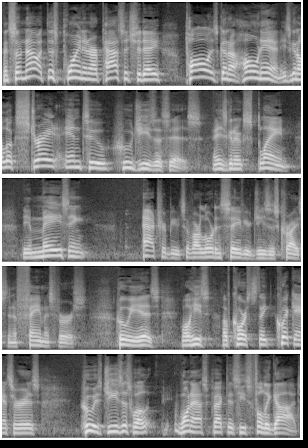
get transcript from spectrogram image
And so now, at this point in our passage today, Paul is going to hone in. He's going to look straight into who Jesus is. And he's going to explain the amazing attributes of our Lord and Savior, Jesus Christ, in a famous verse. Who he is. Well, he's, of course, the quick answer is who is Jesus? Well, one aspect is he's fully God,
